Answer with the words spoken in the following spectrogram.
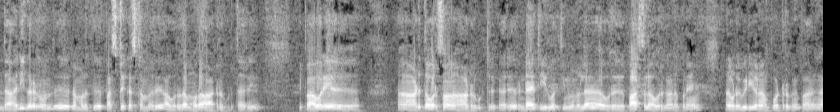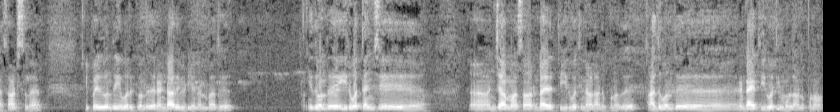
இந்த ஹரிகரன் வந்து நம்மளுக்கு ஃபஸ்ட்டு கஸ்டமரு அவர் தான் மொதல் ஆர்டர் கொடுத்தாரு. இப்போ அவரே அடுத்த வருஷம் ஆர்டர் கொடுத்துருக்காரு. ரெண்டாயிரத்தி இருபத்தி மூணில் ஒரு பார்சல் அவருக்கு அனுப்புனேன். அதோட வீடியோலாம் போட்டிருப்பேன் பாருங்கள் ஷார்ட்ஸில் இப்போ இது வந்து இவருக்கு வந்து ரெண்டாவது வீடியோ நண்பாது இது வந்து இருபத்தஞ்சு அஞ்சாம் மாதம் ரெண்டாயிரத்தி இருபத்தி நாலு அனுப்புனது. அது வந்து ரெண்டாயிரத்தி இருபத்தி மூணில் அனுப்பினோம்.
